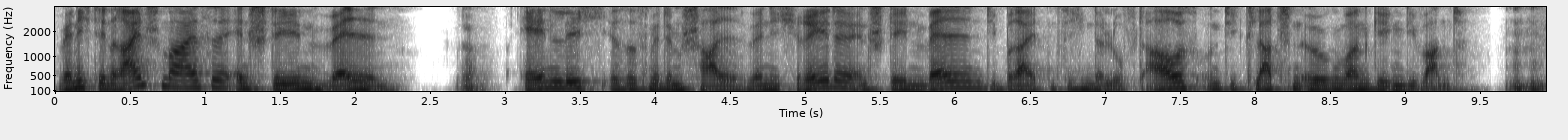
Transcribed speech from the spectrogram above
Wenn ich den reinschmeiße, entstehen Wellen. Ja. Ähnlich ist es mit dem Schall. Wenn ich rede, entstehen Wellen, die breiten sich in der Luft aus und die klatschen irgendwann gegen die Wand. Mhm.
